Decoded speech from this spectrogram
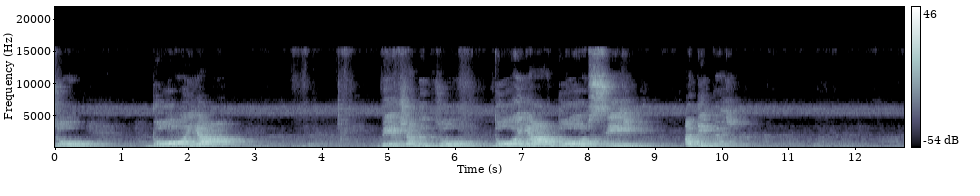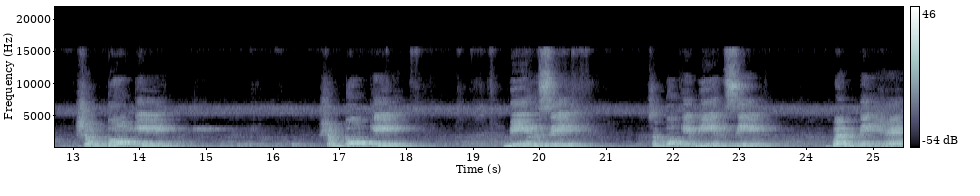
जो दो या वे शब्द जो दो या दो से अधिक शब्दों के शब्दों के मेल से शब्दों के मेल से बनते हैं,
